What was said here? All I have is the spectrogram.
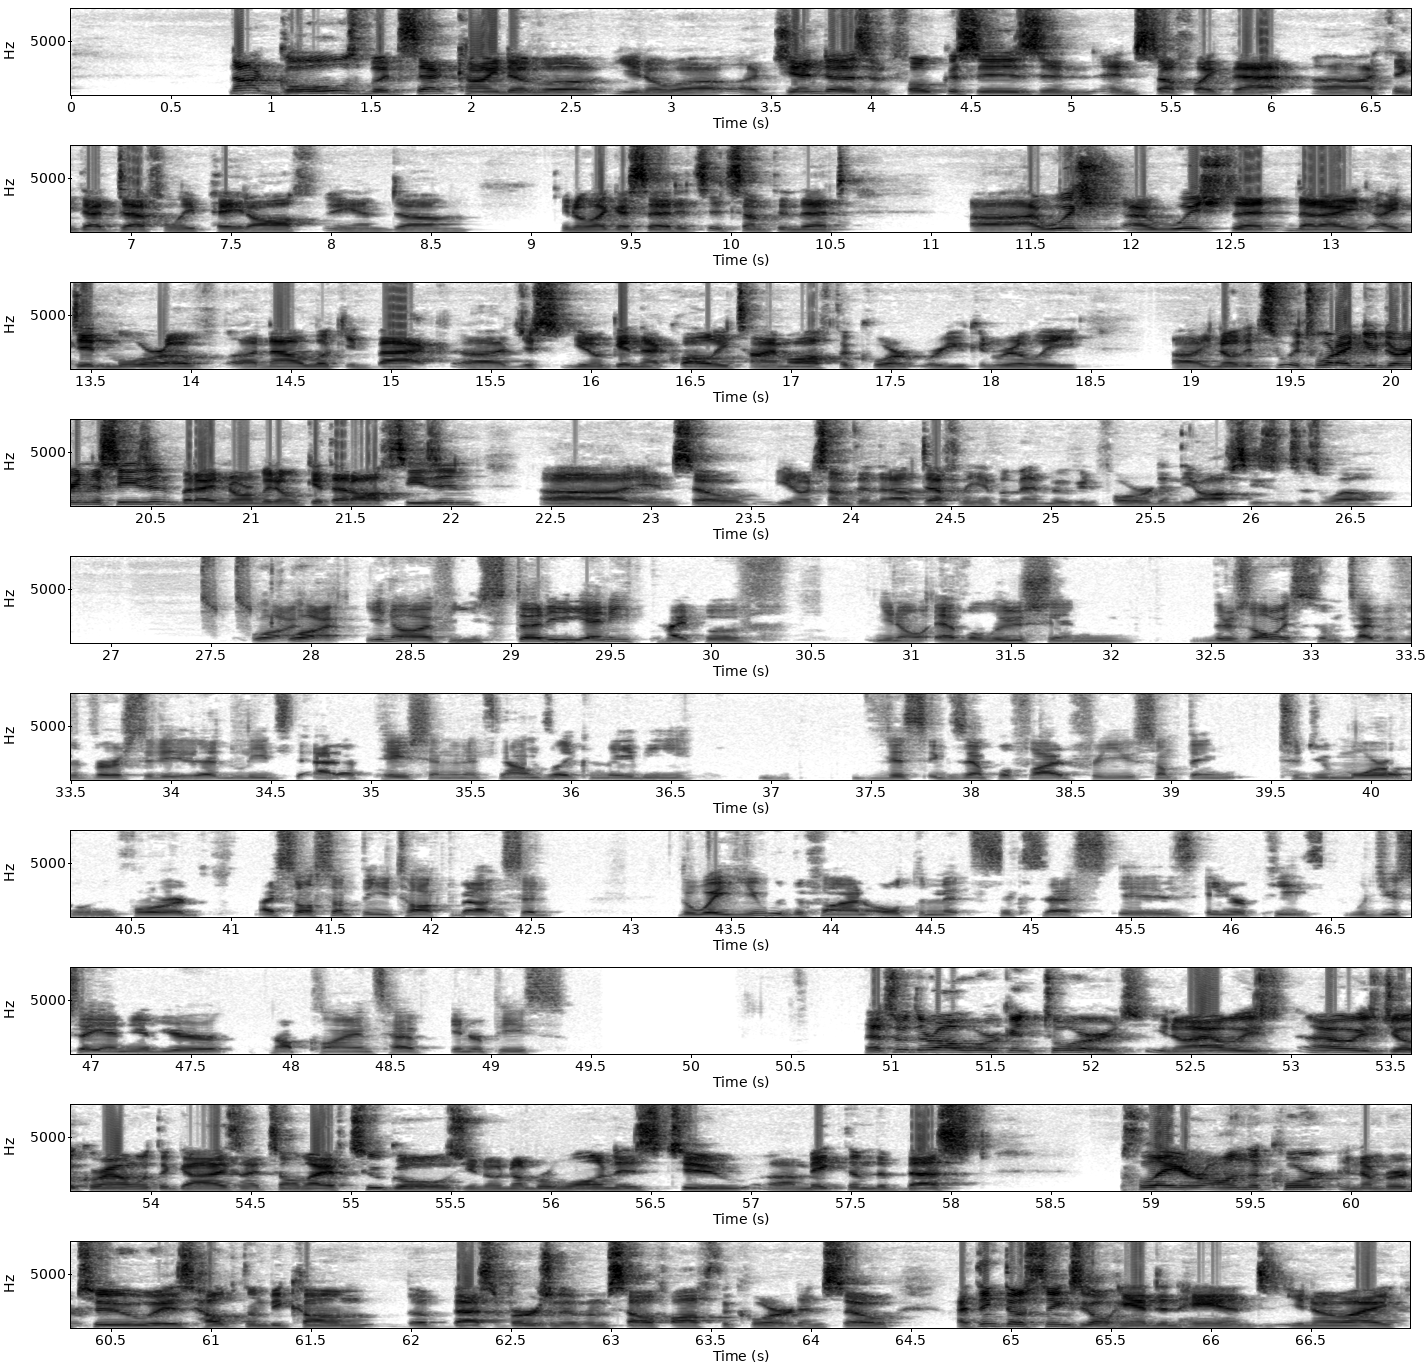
not goals, but set kind of a you know uh, agendas and focuses and and stuff like that. Uh, I think that definitely paid off, and um, you know, like I said, it's it's something that uh, I wish I wish that that I, I did more of uh, now looking back. Uh, just you know, getting that quality time off the court where you can really uh, you know it's, it's what I do during the season, but I normally don't get that off season. and so, you know, it's something that I'll definitely implement moving forward in the off seasons as well. Well, well, you know, if you study any type of you know evolution there's always some type of adversity that leads to adaptation and it sounds like maybe this exemplified for you something to do more of moving forward i saw something you talked about and said the way you would define ultimate success is inner peace would you say any of your top clients have inner peace that's what they're all working towards. You know, I always I always joke around with the guys, and I tell them I have two goals. You know, number one is to uh, make them the best player on the court, and number two is help them become the best version of themselves off the court. And so I think those things go hand in hand. You know, I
